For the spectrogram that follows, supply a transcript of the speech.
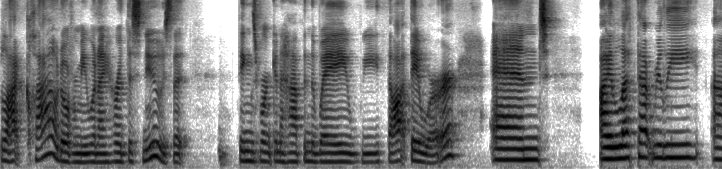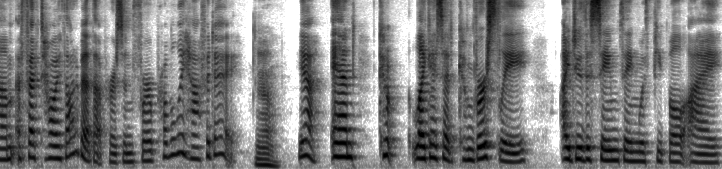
black cloud over me when I heard this news that things weren't going to happen the way we thought they were. And I let that really um, affect how I thought about that person for probably half a day. yeah. Yeah. And com- like I said, conversely, I do the same thing with people I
